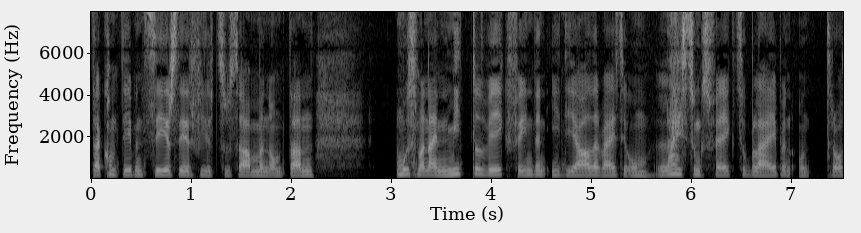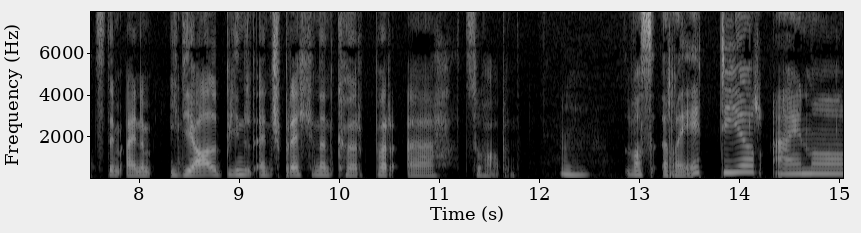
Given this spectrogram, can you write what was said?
Da kommt eben sehr, sehr viel zusammen und dann muss man einen Mittelweg finden, idealerweise, um leistungsfähig zu bleiben und trotzdem einem Idealbild entsprechenden Körper äh, zu haben. Mhm. Was rät dir einer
